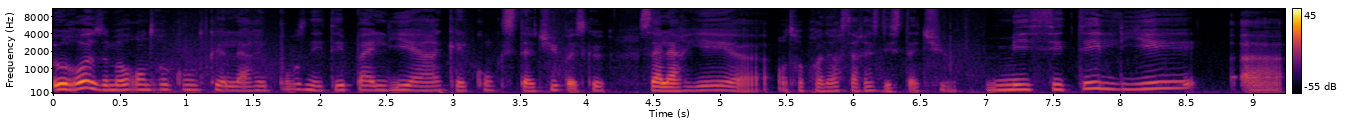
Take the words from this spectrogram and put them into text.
heureuse de me rendre compte que la réponse n'était pas liée à un quelconque statut, parce que salarié, euh, entrepreneur, ça reste des statuts. Mais c'était lié à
